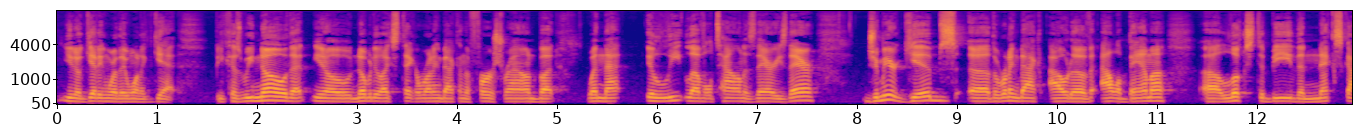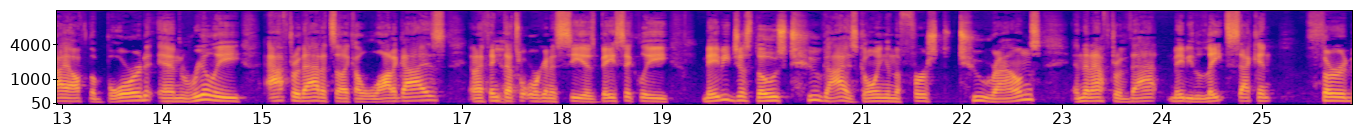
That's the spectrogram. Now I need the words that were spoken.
you know, getting where they want to get. Because we know that, you know, nobody likes to take a running back in the first round, but when that elite level talent is there, he's there. Jahmyr Gibbs, uh, the running back out of Alabama, uh, looks to be the next guy off the board. And really, after that, it's like a lot of guys. And I think yeah. that's what we're going to see is basically maybe just those two guys going in the first two rounds. And then after that, maybe late second, third,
